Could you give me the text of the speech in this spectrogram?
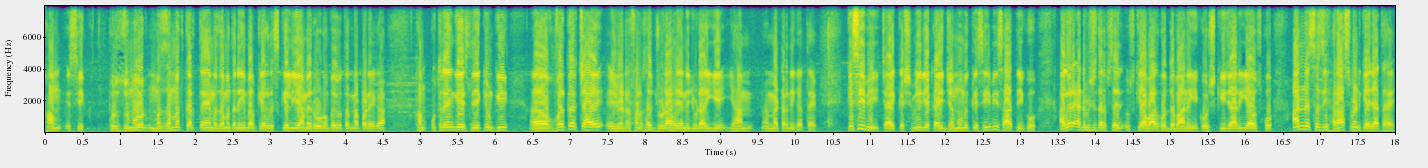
हम इसी पुरजुमोर मजम्मत करते हैं। मजम्मत नहीं, बल्कि अगर इसके लिए हमें रोडों पर उतरना पड़ेगा, हम उतरेंगे इसलिए क्योंकि वर्कर चाहे यूनाइटेड फ्रंट के साथ जुड़ा है या नहीं जुड़ा, ये यहाँ मैटर नहीं करता है। किसी भी, चाहे कश्मीर या कहीं जम्मू में किसी भी साथी को, अगर एडमिशन तरफ़ से उसकी आवाज़ को दबाने की कोशिश की जा रही है या उसको अननेसरी हरासमेंट किया जाता है,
